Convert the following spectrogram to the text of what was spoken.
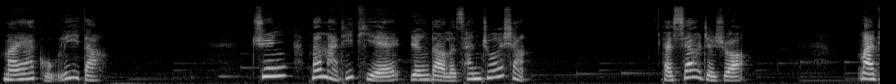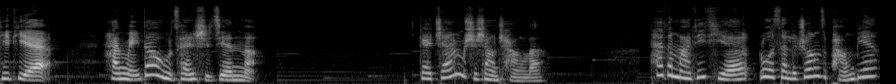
玛雅鼓励道。君把马蹄铁扔到了餐桌上。他笑着说：“马蹄铁，还没到午餐时间呢。”该詹姆斯上场了，他的马蹄铁落在了桩子旁边。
